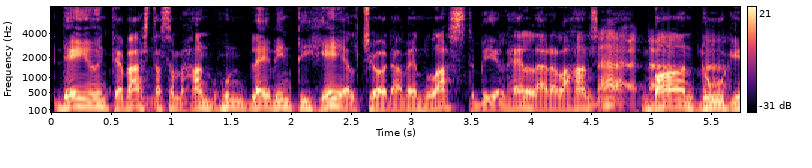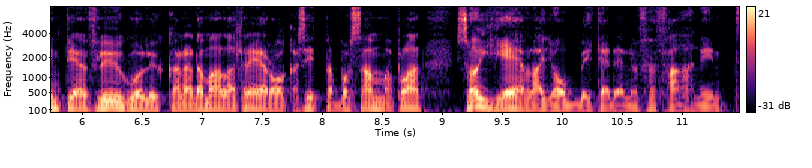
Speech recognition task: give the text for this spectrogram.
det är ju inte värsta som, han, hon blev inte ihjälkörd av en lastbil heller, eller hans Nej, nej, barn nej. dog inte i en flygolycka när de alla tre råkade sitta på samma plan. Så jävla jobbigt är det nu för fan inte.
